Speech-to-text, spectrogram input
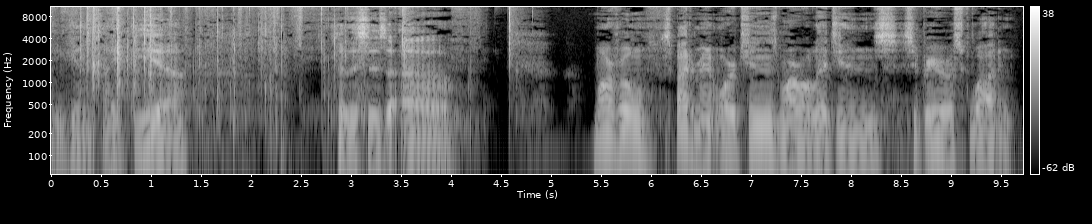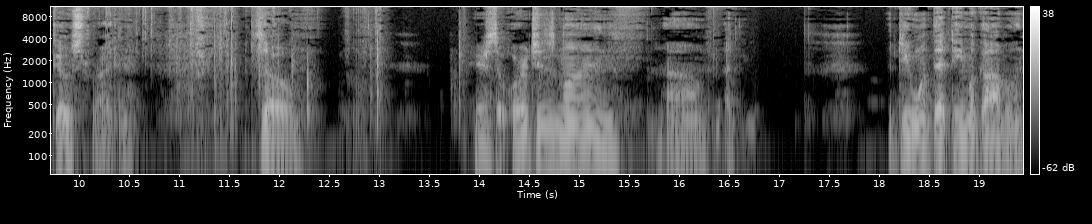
You get an idea. So this is uh, Marvel Spider-Man Origins, Marvel Legends, Superhero Squad, and Ghost Rider. So here's the Origins line. Um, I, I do want that Demogoblin.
